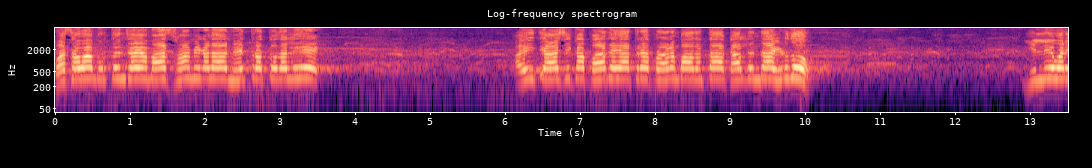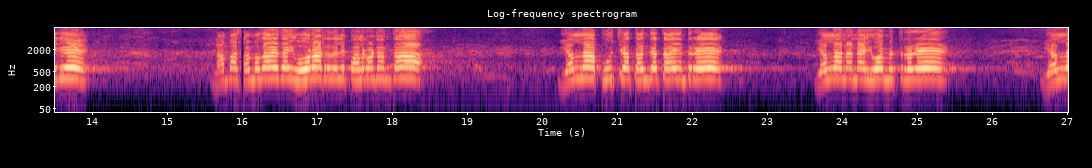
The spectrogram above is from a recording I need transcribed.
ಬಸವ ಮೃತ್ಯುಂಜಯ ಮಹಾಸ್ವಾಮಿಗಳ ನೇತೃತ್ವದಲ್ಲಿ ಐತಿಹಾಸಿಕ ಪಾದಯಾತ್ರೆ ಪ್ರಾರಂಭ ಆದಂತಹ ಕಾಲದಿಂದ ಹಿಡಿದು ಇಲ್ಲಿವರೆಗೆ ನಮ್ಮ ಸಮುದಾಯದ ಈ ಹೋರಾಟದಲ್ಲಿ ಪಾಲ್ಗೊಂಡಂತ ಎಲ್ಲ ಪೂಜ್ಯ ತಂದೆ ತಾಯಂದ್ರೆ, ಎಲ್ಲ ನನ್ನ ಯುವ ಮಿತ್ರರೇ, ಎಲ್ಲ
